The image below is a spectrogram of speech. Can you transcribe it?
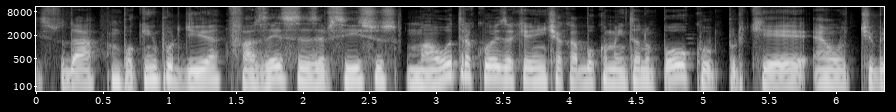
estudar um pouquinho por dia, fazer esses exercícios. Uma outra coisa que a gente acabou comentando pouco, porque é o tipo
